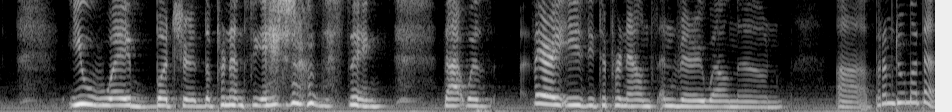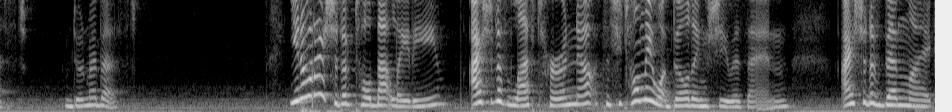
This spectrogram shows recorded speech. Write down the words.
you way butchered the pronunciation of this thing. That was very easy to pronounce and very well known. Uh, but I'm doing my best. I'm doing my best. You know what I should have told that lady? I should have left her a note since she told me what building she was in. I should have been like,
